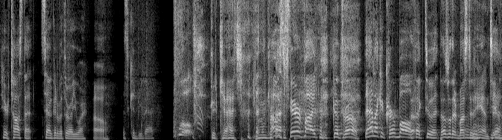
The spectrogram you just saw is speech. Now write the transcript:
Here, toss that. See how good of a throw you are. Oh, This could be bad. Whoa. good catch. I'm I was terrified. good throw. They had like a curveball effect to it. That was with their busted hand too. Yeah.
